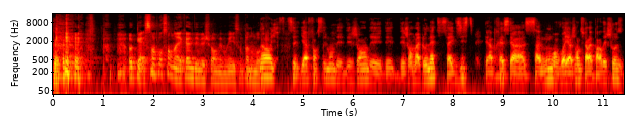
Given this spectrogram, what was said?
ok, 100%, non, il y a quand même des méchants, mais bon, ils sont pas nombreux. Non, il y, a forcément des, des gens, des, des, des, gens malhonnêtes, ça existe. Et après, c'est à, à, nous, en voyageant, de faire la part des choses.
